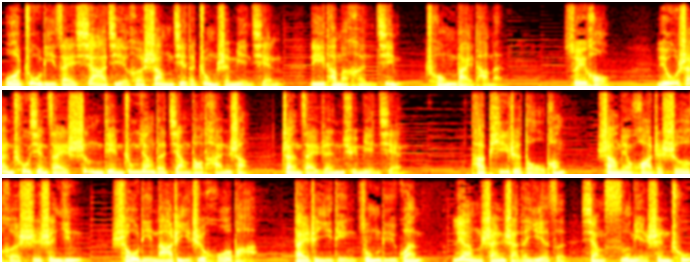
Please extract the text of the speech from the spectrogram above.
我伫立在下界和上界的众神面前，离他们很近，崇拜他们。随后，刘禅出现在圣殿中央的讲道坛上，站在人群面前。他披着斗篷，上面画着蛇和食身鹰，手里拿着一只火把，戴着一顶棕榈冠，亮闪闪的叶子向四面伸出，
